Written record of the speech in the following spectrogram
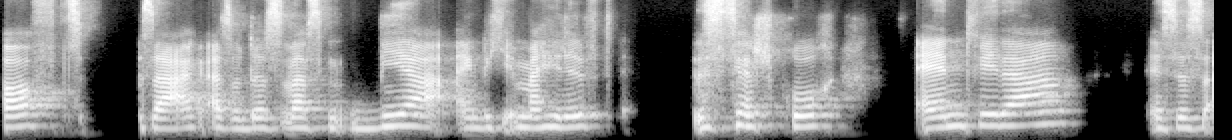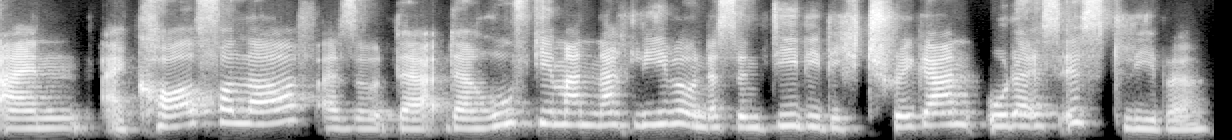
oft sagt, also das, was mir eigentlich immer hilft, ist der Spruch, entweder es ist ein, ein Call for Love, also da, da ruft jemand nach Liebe und das sind die, die dich triggern, oder es ist Liebe.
